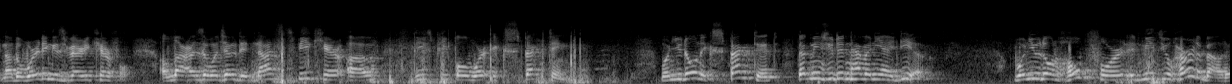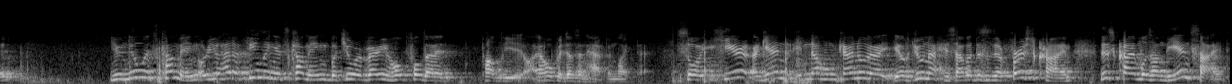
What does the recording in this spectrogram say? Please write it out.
Now the wording is very careful. Allah Azza wa Jal did not speak here of these people were expecting. When you don't expect it, that means you didn't have any idea. When you don't hope for it, it means you heard about it, you knew it's coming, or you had a feeling it's coming, but you were very hopeful that it probably, I hope it doesn't happen like that. So here again, إِنَّهُمْ كَانُوا يَرْجُونَ حِسَابًا This is their first crime. This crime was on the inside.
